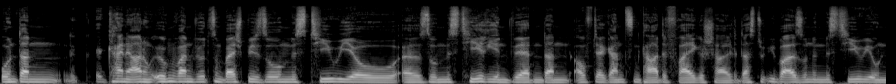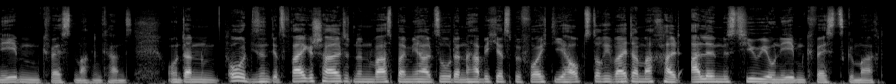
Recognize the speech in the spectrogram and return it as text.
Und dann, keine Ahnung, irgendwann wird zum Beispiel so Mysterio, äh, so Mysterien werden dann auf der ganzen Karte freigeschaltet, dass du überall so eine Mysterio-Nebenquest machen kannst. Und dann, oh, die sind jetzt freigeschaltet und dann war es bei mir halt so, dann habe ich jetzt, bevor ich die Hauptstory weitermache, halt alle Mysterio-Nebenquests gemacht.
